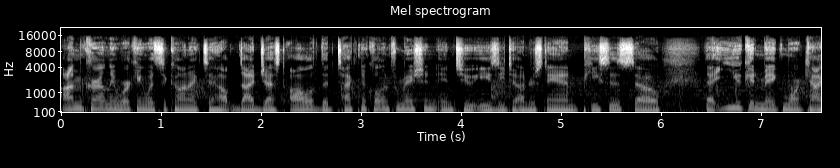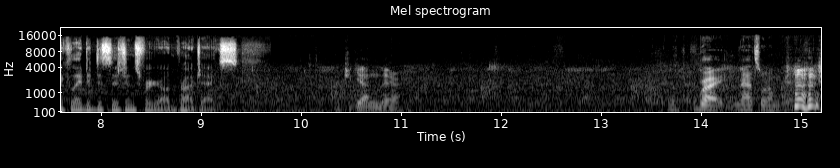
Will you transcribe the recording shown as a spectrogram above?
I'm currently working with Sekonic to help digest all of the technical information into easy to understand pieces so that you can make more calculated decisions for your own projects. What you getting there? Right, that's what I'm getting.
